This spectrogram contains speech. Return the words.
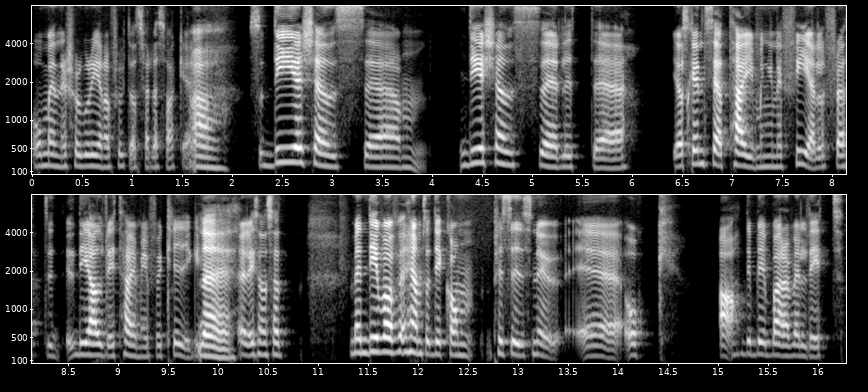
Och människor går igenom fruktansvärda saker. ah. Så det känns, ehm, det känns eh, lite, jag ska inte säga att tajmingen är fel, för att det är aldrig timing för krig. Nej. Eh, Liksom så att, men det var hemskt att det kom precis nu, eh, och ja, det blev bara väldigt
